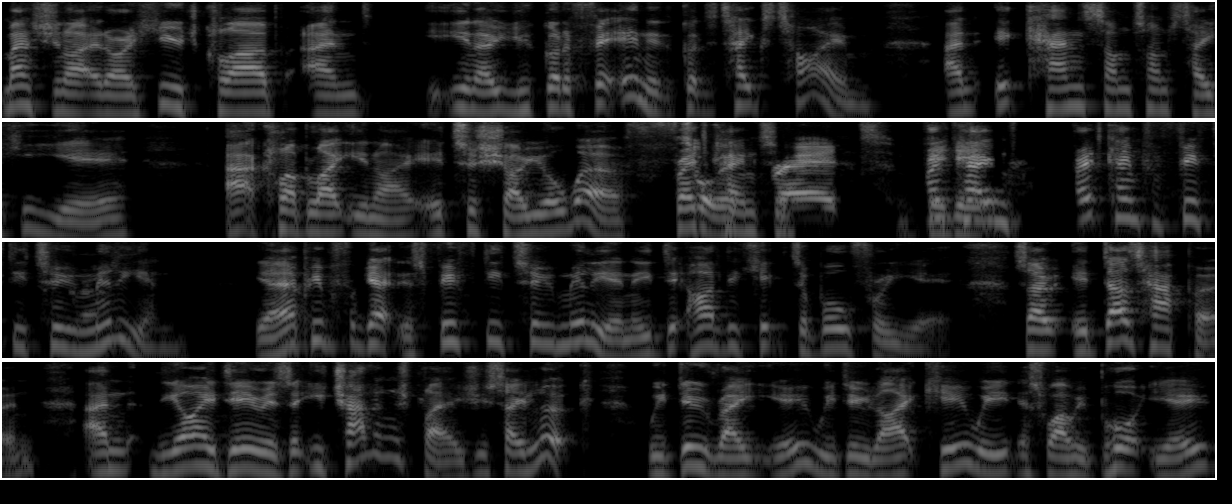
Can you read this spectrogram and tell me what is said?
Manchester United are a huge club, and you know you've got to fit in. It, it takes time, and it can sometimes take a year at a club like United to show your worth. Fred Sorry, came to Fred, Fred came, Fred came for 52 million. Yeah, people forget this 52 million. He hardly kicked a ball for a year. So it does happen. And the idea is that you challenge players. You say, look, we do rate you. We do like you. We That's why we bought you.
